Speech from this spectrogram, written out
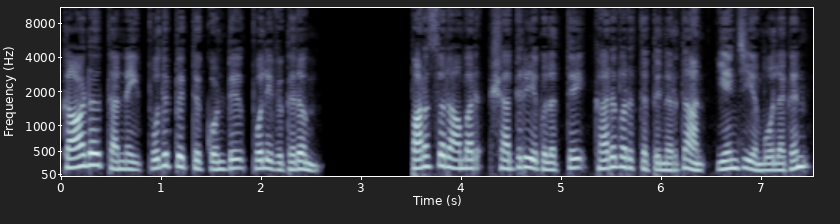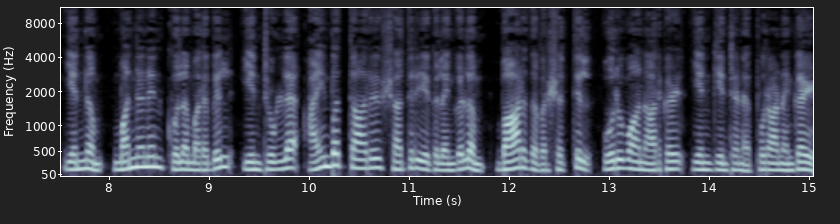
காடு தன்னை புதுப்பித்துக் கொண்டு பொலிவு பெறும். பரசுராமர் ஷத்திரிய குலத்தை கருவறுத்த பின்னர்தான் எஞ்சிய மூலகன் என்னும் மன்னனின் குலமரபில் இன்றுள்ள ஐம்பத்தாறு ஷத்திரிய குலங்களும் பாரத வருஷத்தில் உருவானார்கள் என்கின்றன புராணங்கள்.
